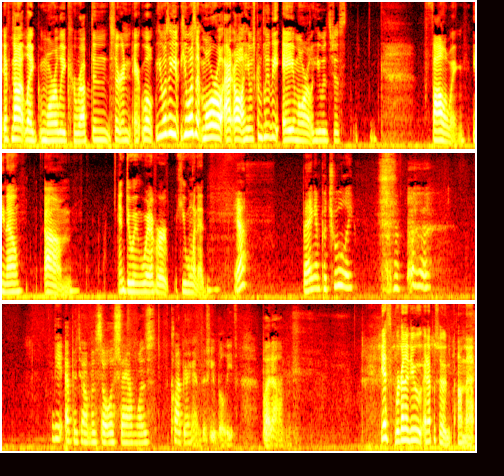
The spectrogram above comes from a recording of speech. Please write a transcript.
If not like morally corrupt in certain, ar- well, he wasn't. He wasn't moral at all. He was completely amoral. He was just following, you know, um, and doing whatever he wanted. Yeah. Banging patchouli. the epitome of Soulless Sam was clap your hands if you believe. But um Yes, we're gonna do an episode on that.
